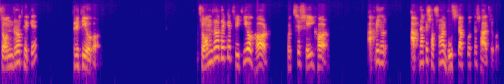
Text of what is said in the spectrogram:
চন্দ্র থেকে তৃতীয় ঘর। চন্দ্র থেকে তৃতীয় ঘর হচ্ছে সেই ঘর আপনি আপনাকে সবসময় বুস্ট আপ করতে সাহায্য করে।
